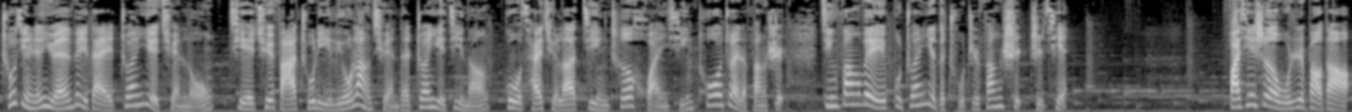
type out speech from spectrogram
处警人员未带专业犬笼，且缺乏处理流浪犬的专业技能，故采取了警车缓行拖拽的方式。警方为不专业的处置方式致歉。法新社五日报道，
